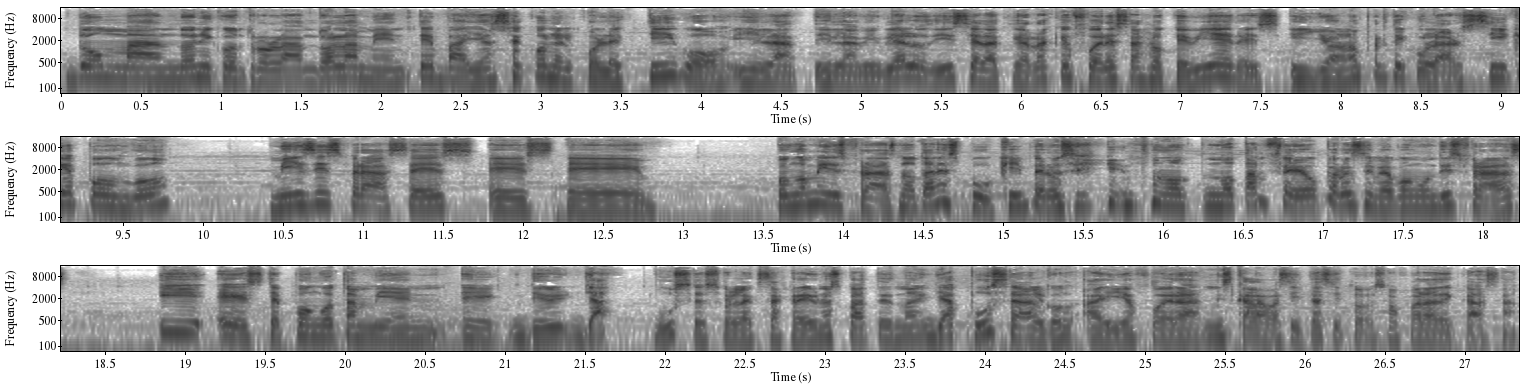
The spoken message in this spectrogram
domando ni controlando a la mente, váyanse con el colectivo y la, la Biblia lo dice, a la tierra que fueres haz lo que vieres. Y yo en lo particular sí que pongo mis disfraces, este, pongo mi disfraz, no tan spooky, pero sí, no, no tan feo, pero sí me pongo un disfraz y este pongo también, eh, ya puse, eso la exageré unas partes, ¿no? Ya puse algo ahí afuera, mis calabacitas y todo eso afuera de casa.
